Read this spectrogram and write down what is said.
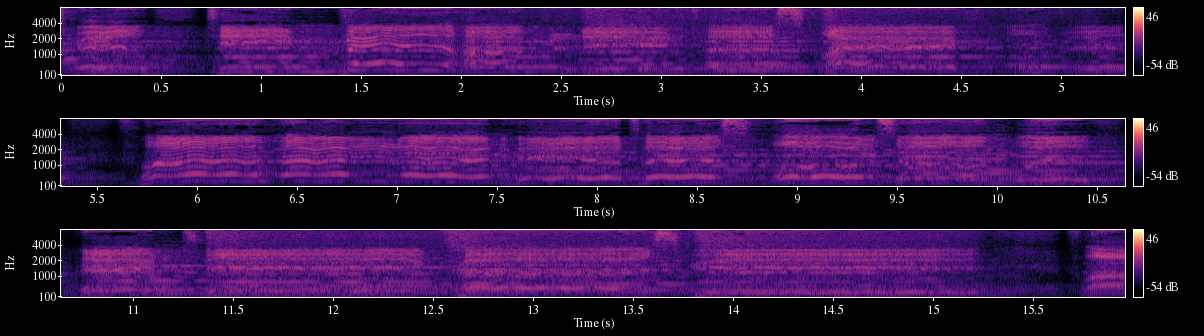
skød, de med ham lynte skræk og død. Fra vallen hørtes råd, som brød den tykke sky. Fra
